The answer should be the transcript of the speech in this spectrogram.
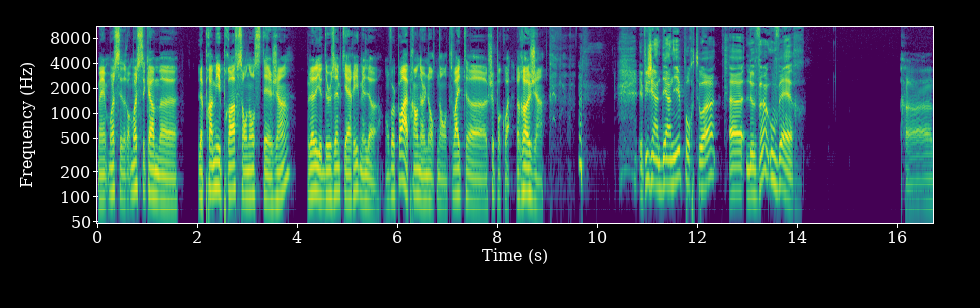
Mais moi, c'est moi c'est comme euh, le premier prof, son nom c'était Jean. Puis là, il y a le deuxième qui arrive, mais là, on veut pas apprendre un autre nom. Tu vas être, euh, je sais pas quoi, Rojan. Et puis j'ai un dernier pour toi, euh, le vin ouvert. Euh,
